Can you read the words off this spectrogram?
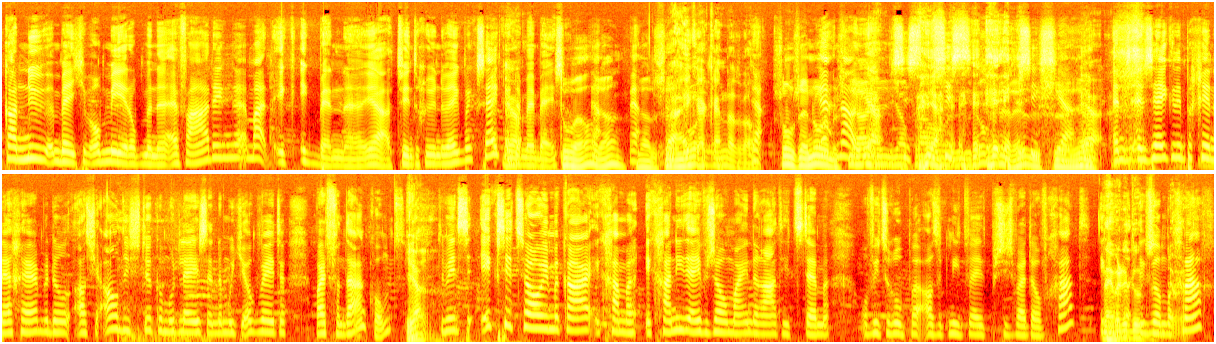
kan nu een beetje op meer op mijn eh, ervaring, eh, maar ik, ik ben eh, ja, 20 uur in de week ben ik zeker Ja. ermee bezig. Toch wel, ja. ja. dat is ik herken dat wel. Ja. Soms enorm. Ja, nou, ja, ja, jouw precies, precies. dus, ja. ja. En, en zeker in het begin, hè, Ger. Ik bedoel, als je al die stukken moet lezen, en dan moet je ook weten waar het vandaan komt. Ja. Tenminste, ik zit zo in elkaar. Ik ga, me, ik ga niet even zomaar in de raad iets stemmen of iets roepen als ik niet weet precies waar het over gaat. Ik, Nee, maar wil, dat ik doet- wil me graag.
